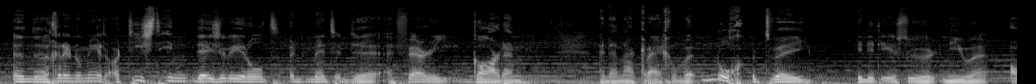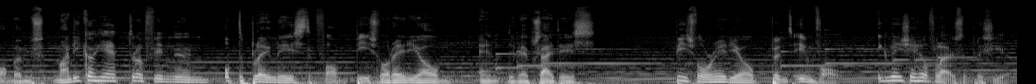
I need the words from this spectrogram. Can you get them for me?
een uh, gerenommeerd artiest in deze wereld met de Fairy Garden. En daarna krijgen we nog twee in dit eerste uur nieuwe albums. Maar die kan je terugvinden op de playlist van Peaceful Radio. En de website is peacefulradio.info. Ik wens je heel veel luisterplezier.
